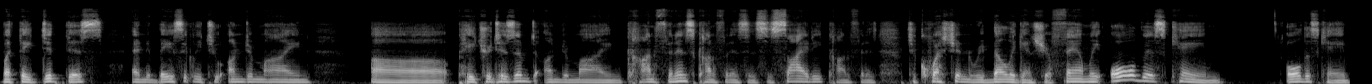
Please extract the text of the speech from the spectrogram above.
but they did this and basically to undermine uh, patriotism, to undermine confidence, confidence in society, confidence to question and rebel against your family. All this came, all this came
